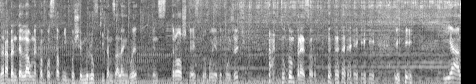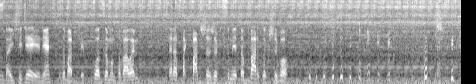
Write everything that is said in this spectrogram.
Zaraz będę lał na kompostownik, bo się mrówki tam zalęgły, więc troszkę spróbuję wykurzyć. Ha, tu kompresor. I, I jazda, i się dzieje, nie? Zobaczcie, płot zamontowałem. Teraz tak patrzę, że w sumie to bardzo krzywo.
